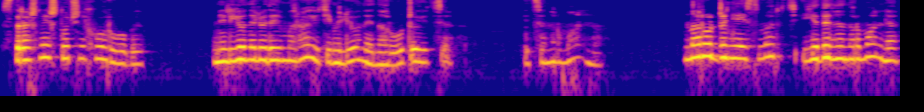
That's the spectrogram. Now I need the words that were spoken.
страшні штучні хвороби. Мільйони людей вмирають і мільйони народжуються. І це нормально. Народження і смерть єдине нормальне,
